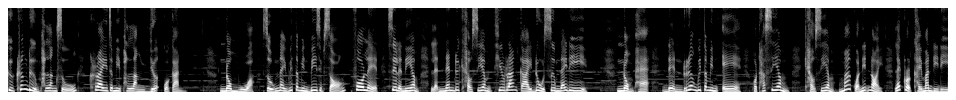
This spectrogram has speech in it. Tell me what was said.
คือเครื่องดื่มพลังสูง ใครจะมีพลังเยอะกว่ากัน นมวัวสูงในวิตามิน B12 โฟเลตเซเลเนียม และแน่นด้วยแคลเซียมที่ร่างกายดูดซึมได้ดี นมแพะ เด่นเรื่องวิตามิน A โพแทสเซียม แคลเซียมมากกว่านิดหน่อย และกรดไขมันดี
